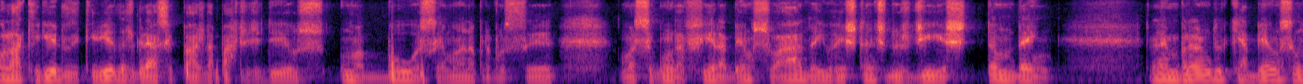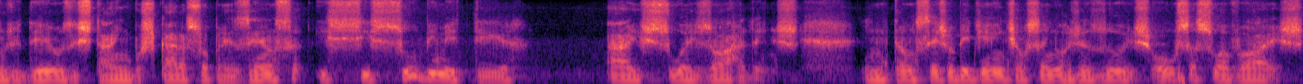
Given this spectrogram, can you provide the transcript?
Olá, queridos e queridas, graça e paz da parte de Deus. Uma boa semana para você, uma segunda-feira abençoada e o restante dos dias também. Lembrando que a bênção de Deus está em buscar a sua presença e se submeter às suas ordens. Então, seja obediente ao Senhor Jesus, ouça a sua voz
